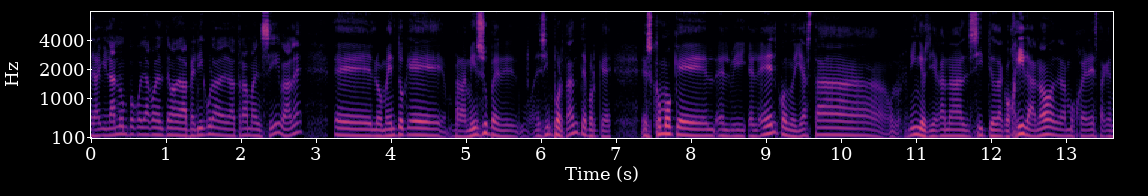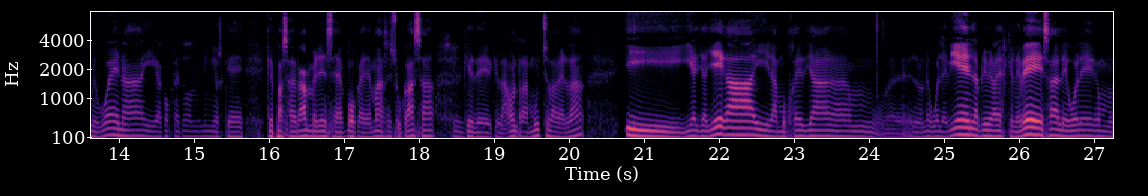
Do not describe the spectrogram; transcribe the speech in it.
eh, hilando un poco ya con el tema de la película, de la trama en sí, ¿vale? Eh, lo momento que para mí es súper es importante porque es como que el, el vi- el- él cuando ya está los niños llegan al sitio de acogida no de la mujer esta que es muy buena y acoge a todos los niños que, que pasan hambre en esa época y demás en su casa Sí. que, de- que la honra mucho, la verdad. Y, y él ya llega y la mujer ya mm, eh, no le huele bien la primera vez que le besa, le huele como...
